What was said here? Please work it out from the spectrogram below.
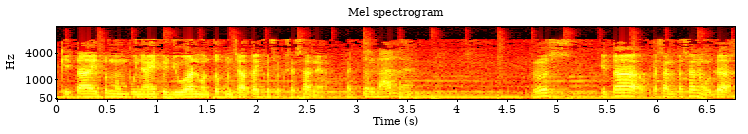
kita itu mempunyai tujuan untuk mencapai kesuksesan ya. betul banget Terus kita pesan-pesan udah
